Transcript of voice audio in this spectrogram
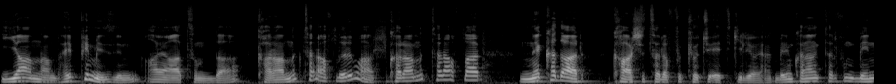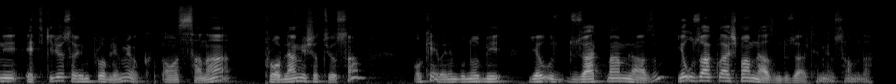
iyi anlamda hepimizin hayatında karanlık tarafları var. Karanlık taraflar ne kadar karşı tarafı kötü etkiliyor yani. Benim karanlık tarafım beni etkiliyorsa benim problemim yok. Ama sana problem yaşatıyorsam okey benim bunu bir ya düzeltmem lazım ya uzaklaşmam lazım düzeltemiyorsam da.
